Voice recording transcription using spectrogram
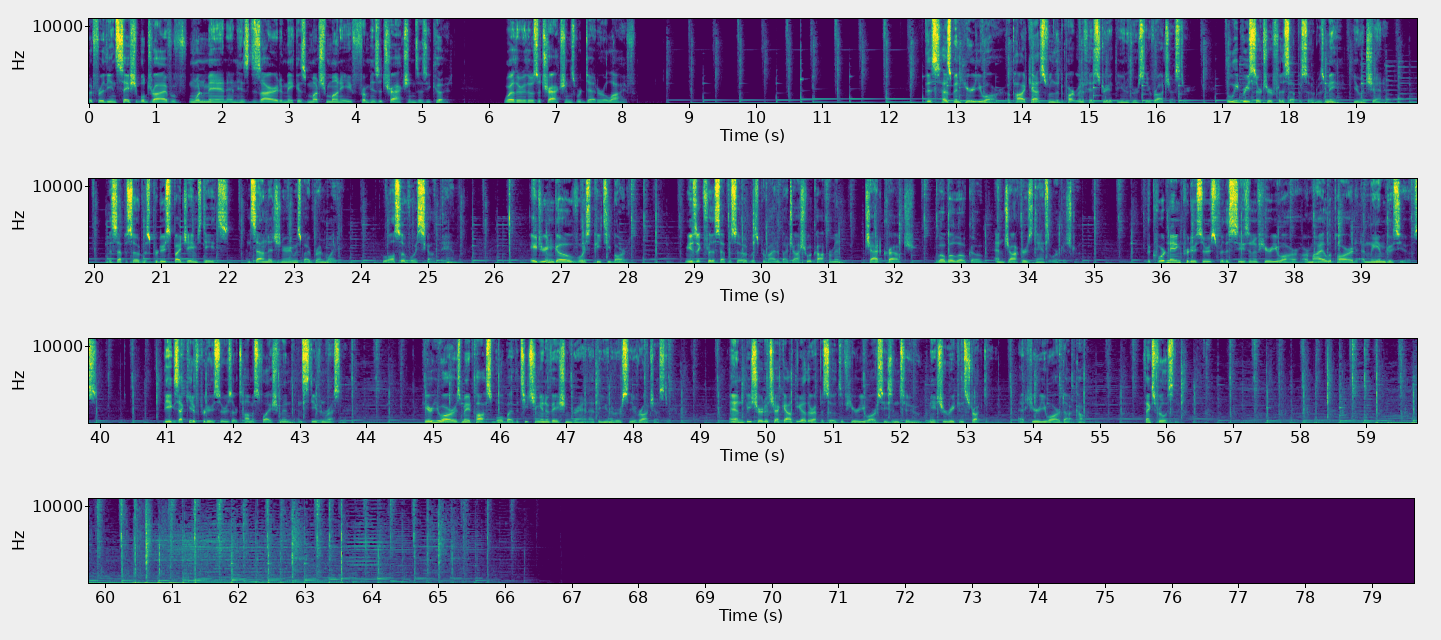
but for the insatiable drive of one man and his desire to make as much money from his attractions as he could. whether those attractions were dead or alive. This has been Here You Are, a podcast from the Department of History at the University of Rochester. The lead researcher for this episode was me, Ewan Shannon. This episode was produced by James Dietz, and sound engineering was by Bren Whiting, who also voiced Scott the Handler. Adrian Go voiced P.T. Barnum. Music for this episode was provided by Joshua Copperman, Chad Crouch, Globo Loco, and Jockers Dance Orchestra. The coordinating producers for this season of Here You Are are Maya Lepard and Liam Gusios. The executive producers are Thomas Fleischman and Stephen Ressner. Here You Are is made possible by the Teaching Innovation Grant at the University of Rochester. And be sure to check out the other episodes of Here You Are Season 2, Nature Reconstructed, at hereyouare.com. Thanks for listening.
